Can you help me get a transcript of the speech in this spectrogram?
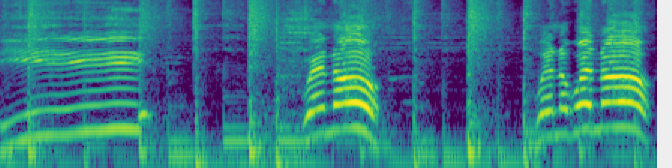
Sí. Bueno. Bueno, bueno.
